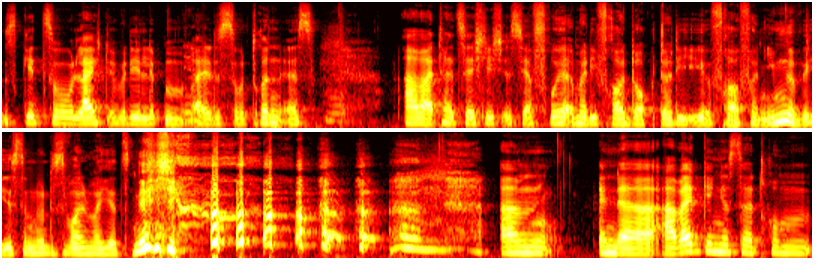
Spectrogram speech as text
es geht so leicht über die Lippen, ja. weil das so drin ist. Ja. Aber tatsächlich ist ja früher immer die Frau Doktor die Ehefrau von ihm gewesen und das wollen wir jetzt nicht. Ähm, in der Arbeit ging es darum,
